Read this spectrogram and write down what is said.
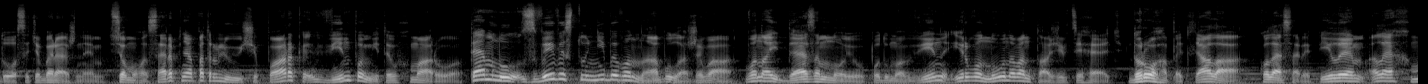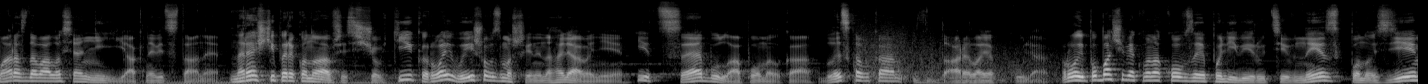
досить обережним. 7 серпня, патрулюючи парк, він помітив хмару. Темну, звивисту, ніби вона була жива. Вона йде за мною, подумав він і рвонув на вантажівці геть. Дорога петляла, колеса репіли, але хмара, здавалося, ніяк не відстане. Нарешті, переконавшись, що втік, Рой вийшов з машини на галявині. І це була помилка. Блискавка вдарила як куля. Рой побачив, як вона ковзає по лівій руці вниз, по нозі,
